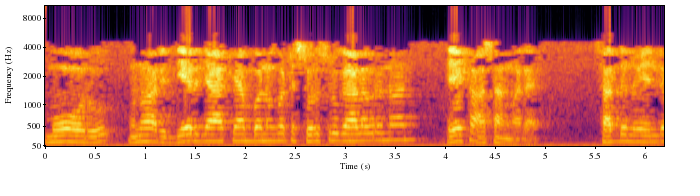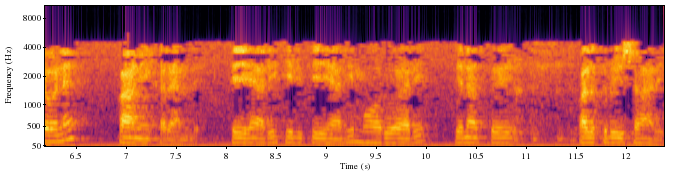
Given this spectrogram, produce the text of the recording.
මෝරු මොනවාරි දියර જાතියක් බොනකොට සුරුසුරු ගාලා වරනවානේ. ඒක අසංවරයි. සද්ද නොවෙන්න ඕන පානීය කරන්නේ. තේ හරි කිරි තේ හරි මෝරු හරි වෙනත් ඔය පළතුරු විසහරි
